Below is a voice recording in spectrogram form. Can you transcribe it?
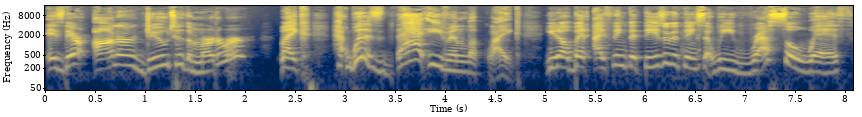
is there honor due to the murderer? Like, what does that even look like? You know, but I think that these are the things that we wrestle with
